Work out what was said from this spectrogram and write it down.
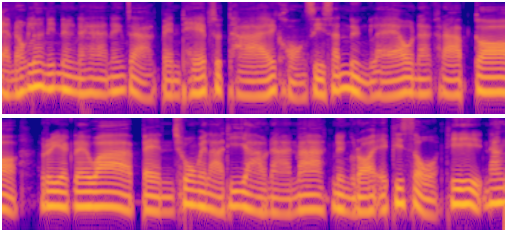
อบนอกเรื่องนิดนึงนะฮะ เนื่องจากเป็นเทปสุดท้ายของซีซั่น1 แล้วนะครับ ก็เรียกได้ว่าเป็นช่วงเวลาที่ยาวนานมาก 100 episode ที่นั่ง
